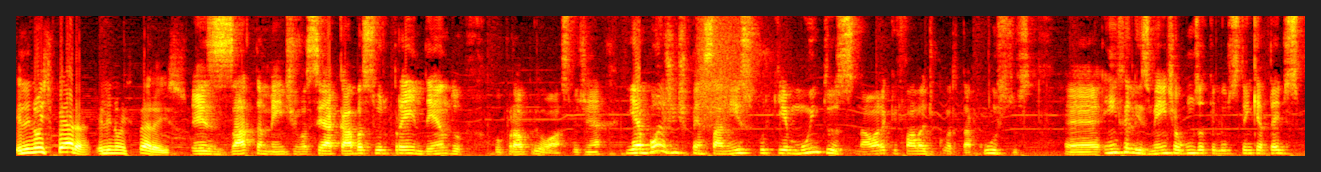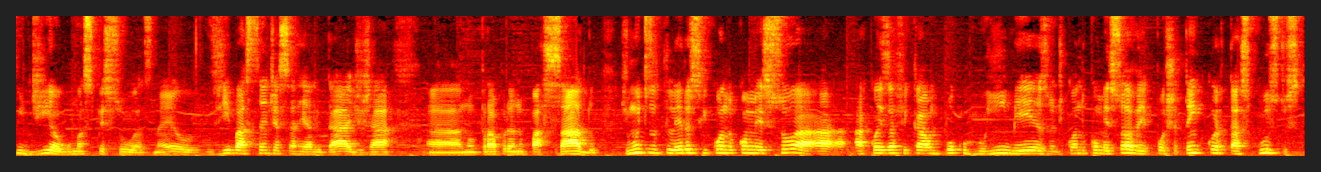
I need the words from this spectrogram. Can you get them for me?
ele não espera, ele não espera isso. Exatamente, você acaba surpreendendo o próprio hóspede, né? E é bom a gente pensar nisso porque muitos, na hora que fala de cortar custos, é, infelizmente, alguns hoteleiros têm que até despedir algumas pessoas, né? Eu vi bastante essa realidade já ah, no próprio ano passado, de muitos hoteleiros que quando começou a, a, coisa ficar um pouco ruim mesmo, de quando começou a ver, poxa, tem que cortar os custos,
